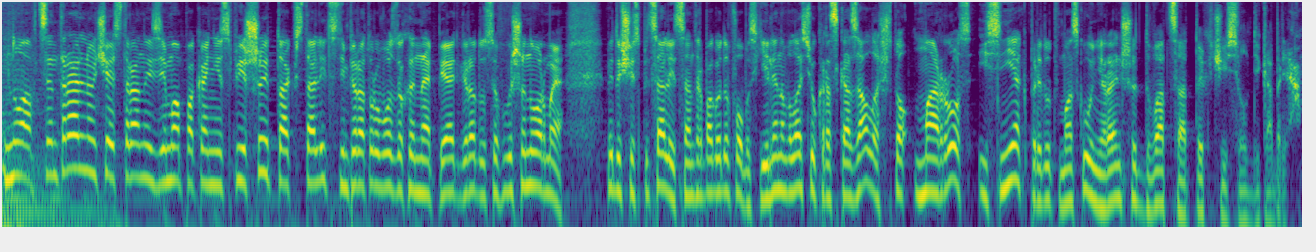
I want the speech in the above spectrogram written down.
Ну а в центральную часть страны зима пока не спешит. Так, в столице температура воздуха на 5 градусов выше нормы. Ведущий специалист Центра погоды ФОБОС Елена Волосюк рассказала, что мороз и снег придут в Москву не раньше 20-х чисел декабря.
